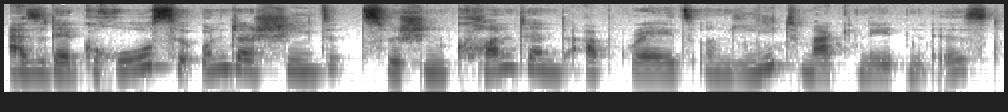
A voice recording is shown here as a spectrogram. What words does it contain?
Also der große Unterschied zwischen Content Upgrades und Lead Magneten ist,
